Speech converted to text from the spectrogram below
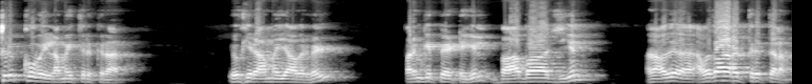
திருக்கோவில் அமைத்திருக்கிறார். யோகி ராமையா அவர்கள் பரங்கிப்பேட்டையில் பாபாஜியின் அதாவது அவதார திருத்தலம்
